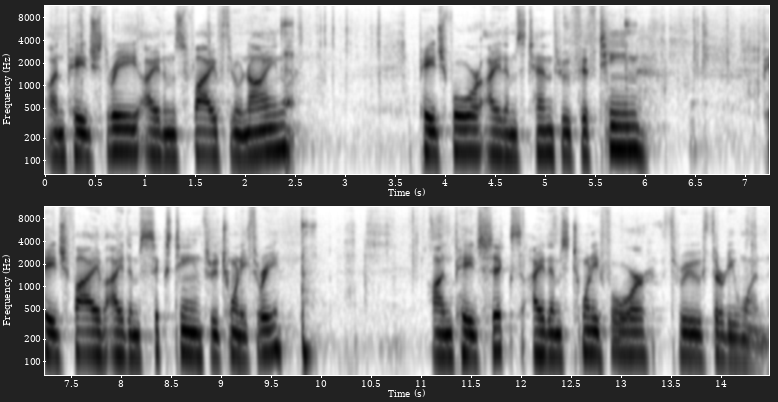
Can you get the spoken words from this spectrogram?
On page three, items five through nine. Page four, items 10 through 15. Page five, items 16 through 23. On page six, items 24 through 31.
